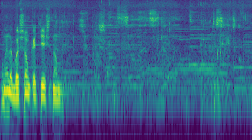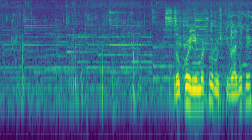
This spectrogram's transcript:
Мы на Большом Котечном. Рукой не машу, ручки заняты.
